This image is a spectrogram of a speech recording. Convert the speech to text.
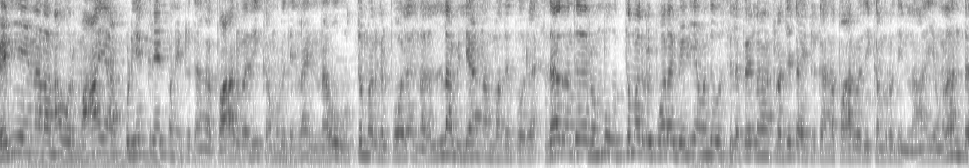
வெளியே என்னடான்னா ஒரு மாயை அப்படியே கிரியேட் பண்ணிட்டு இருக்காங்க. பார்வதி கமருதீன்லாம் இன்னமும் உத்தமர்கள் போல நல்லா விளையாடின போது போற. அதாவது வந்து ரொம்ப உத்தமர்கள் போல வெளியே வந்து ஒரு சில பேர்லாம் ப்ரொஜெக்ட் ஆகிட்டு இருக்காங்க. பார்வதி கமருதீன்லாம். இவங்கெல்லாம் இந்த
